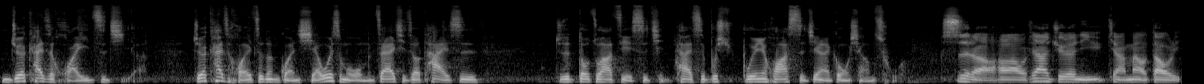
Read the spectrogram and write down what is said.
你就会开始怀疑自己啊，就会开始怀疑这段关系啊。为什么我们在一起之后，他还是就是都做他自己的事情，他还是不不愿意花时间来跟我相处啊？是了，好了，我现在觉得你讲的蛮有道理。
